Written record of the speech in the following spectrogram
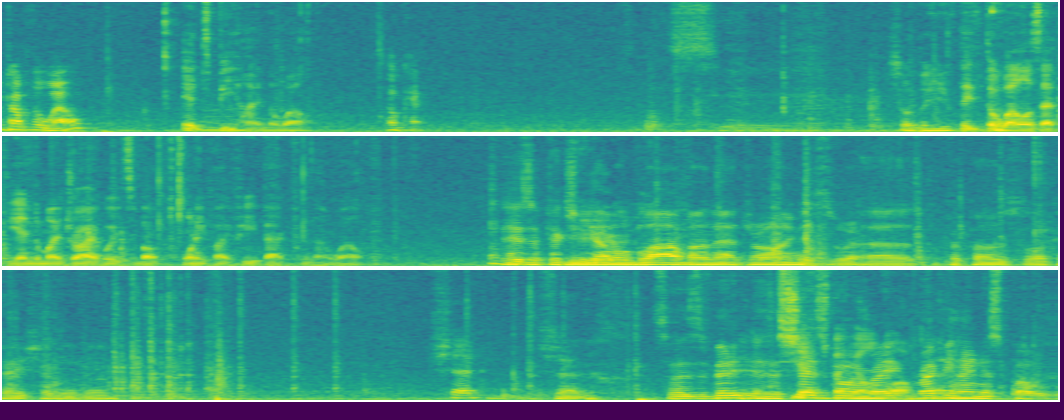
On top of the well? It's behind the well. Okay. Let's see. So the, The, the well is at the end of my driveway, it's about twenty-five feet back from that well. Here's a picture. the picture yellow here. blob on that drawing is uh, the proposed location of the Shed. shed? So there's a video, the Yes, shed's that going yellow right, right behind this boat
